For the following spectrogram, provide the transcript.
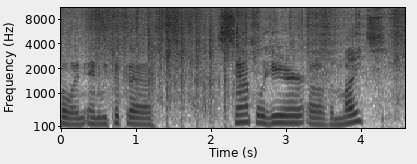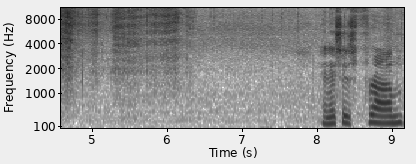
oh, and, and we took a sample here of the mites. And this is from,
